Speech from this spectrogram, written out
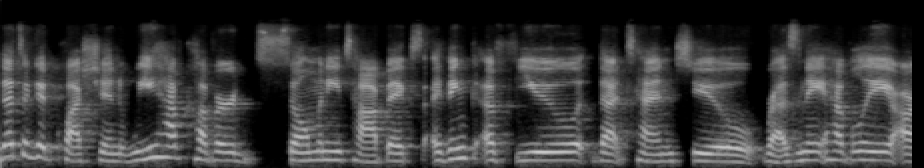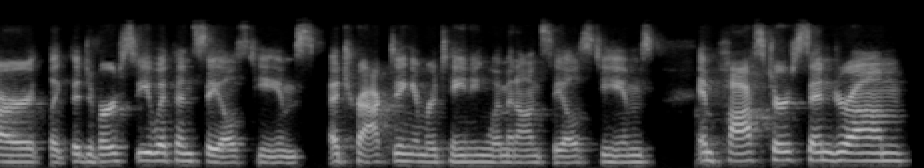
That's a good question. We have covered so many topics. I think a few that tend to resonate heavily are like the diversity within sales teams, attracting and retaining women on sales teams, imposter syndrome,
